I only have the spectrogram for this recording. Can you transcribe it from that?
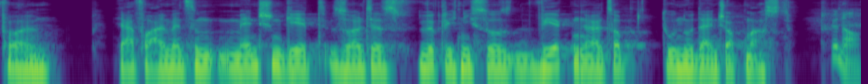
Voll. Ja, vor allem wenn es um Menschen geht, sollte es wirklich nicht so wirken, als ob du nur deinen Job machst. Genau,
